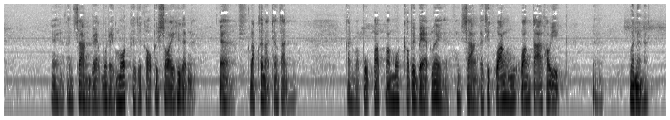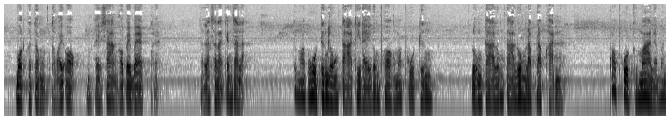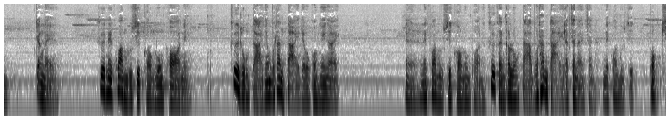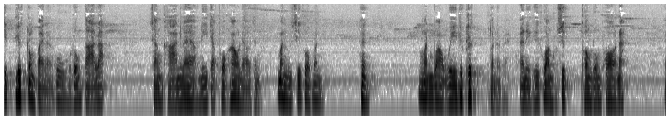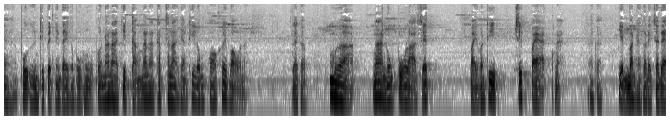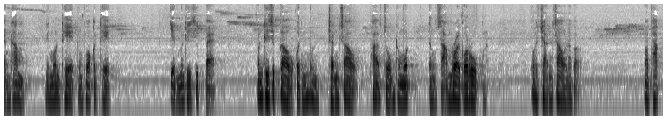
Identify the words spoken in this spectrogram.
การสร้างแบกบ่ได้มดก็จะเขาไปซอยขึ้นกันนะ ลักษณะจังสันกันว่าปุบปับมาหมดเขาไปแบกเลยสร้างก็จะขวางหูขวางตาเขาอีกวันนั้นนะมดก็ต้องถอยออกให้สร้างเขาไปแบกลักษณะจังสันละถ้ามาพูดถึงลงตาที่ใดหลวงพ่อก็มาพูดถึงลงตาลงตาล่วงรับรับคันพ่อพูดคือมาแล้วมันจังไหนคือในความรู้สึกของหลวงพ่อเนี่ยคือหลวงตายังบ่ท่านตายแต่ว่าก็ง่ายๆ ในความรู้สึกของหลวงพ่อคือกันกับหลวงตาบ่ท่านตายลักษณะนั้นในความรู้สึกพอคิดลึกลงไปนะโอ้หลวงตาละ สังขารแล้วนี้จากพวกเฮ้าแล้วท่านมันรู้สึกว่ามันมันว่าเวลึกๆกันไปอันนี้คือความรู้สึกของหลวงพ่อนะผู้อื่นที่เป็นอย่างไรกับผู้หูเพราะนานาจิตตังนานาทัศนะอย่างที่หลวงพ่อเคยบอกนะแล้วก็เมื่องานหลวงปู่ลาเสร็จไปวันที่สิบแปดนะ แล้วก็เย็นวันนั้นก็ได้แสดงธรรมในมณฑเทศหลวงพ่อกระเทศ เย็นวันที่สิบแปดวันที่สิบเก้าคนนิมนต์ฉันเศร้า พระสงฆ์ทั้งหมดตั้งสามร้อยกว่ารูปพอฉันเศร้าแล้วก็ มาพัก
